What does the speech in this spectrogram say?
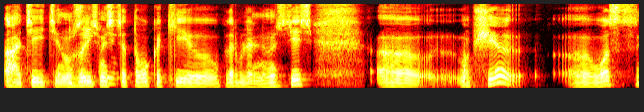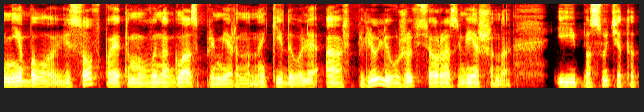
А, те и те. Ну, в зависимости от того, какие употребляли. Но здесь э, вообще э, у вас не было весов, поэтому вы на глаз примерно накидывали, а в пилюле уже все размешано. И, по сути, это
